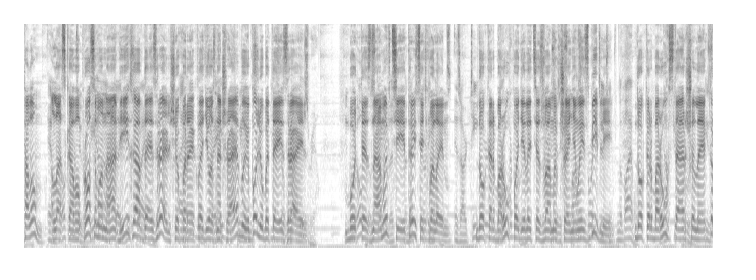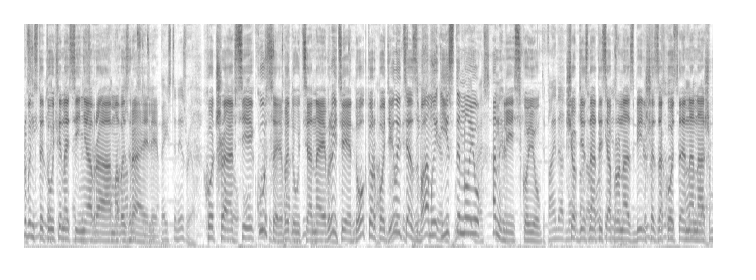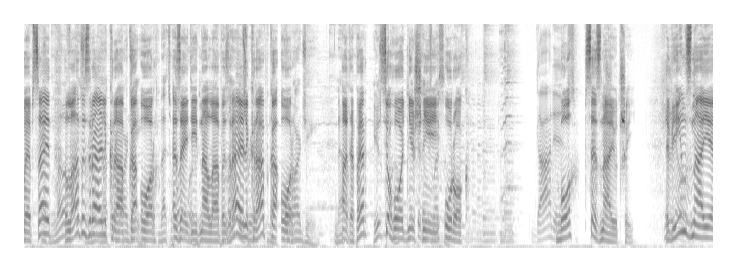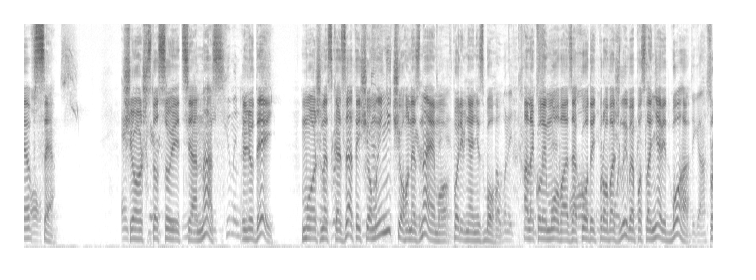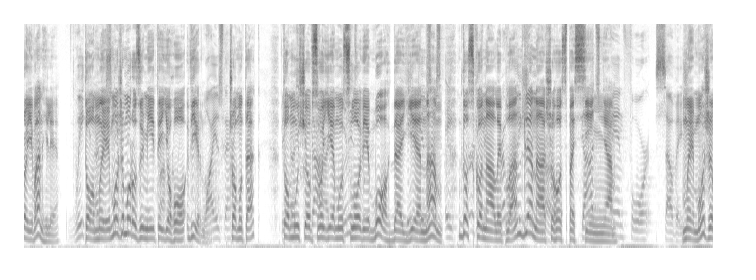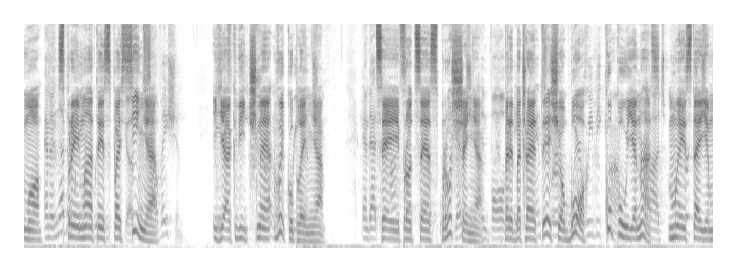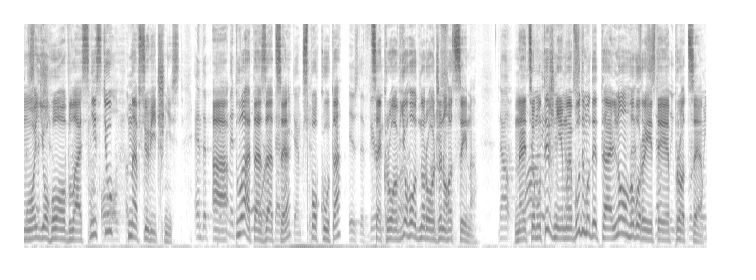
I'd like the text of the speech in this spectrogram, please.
Шалом. Ласкаво просимо на Вігавда Ізраїль, що в перекладі означає ви полюбите Ізраїль. Будьте з нами в ці 30 хвилин. Доктор Барух поділиться з вами вченнями із Біблії. Доктор Барух старший лектор в інституті насіння Авраама в Ізраїлі. Хоча всі курси ведуться на євриті, доктор поділиться з вами істинною англійською. Щоб дізнатися про нас більше, заходьте на наш вебсайт loveisrael.org. Зайдіть на loveisrael.org. А тепер сьогоднішній урок. Бог всезнаючий. Він знає все. Що ж стосується нас, людей, можна сказати, що ми нічого не знаємо в порівнянні з Богом. Але коли мова заходить про важливе послання від Бога, про Євангеліє, то ми можемо розуміти його вірно. Чому так? Тому що в своєму слові Бог дає нам досконалий план для нашого спасіння. Ми можемо сприймати спасіння як вічне викуплення. Цей процес прощення передбачає те, що Бог купує нас. Ми стаємо його власністю на всю вічність. А плата за це спокута це кров його однородженого сина. На цьому тижні ми будемо детально говорити про це.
